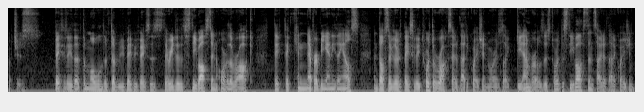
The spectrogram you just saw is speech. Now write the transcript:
which is basically the, the mold of WWE babyfaces. They're either Steve Austin or The Rock. They, they can never be anything else. And Dolph Ziggler is basically toward the Rock side of that equation, whereas like Dean Ambrose is toward the Steve Austin side of that equation.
